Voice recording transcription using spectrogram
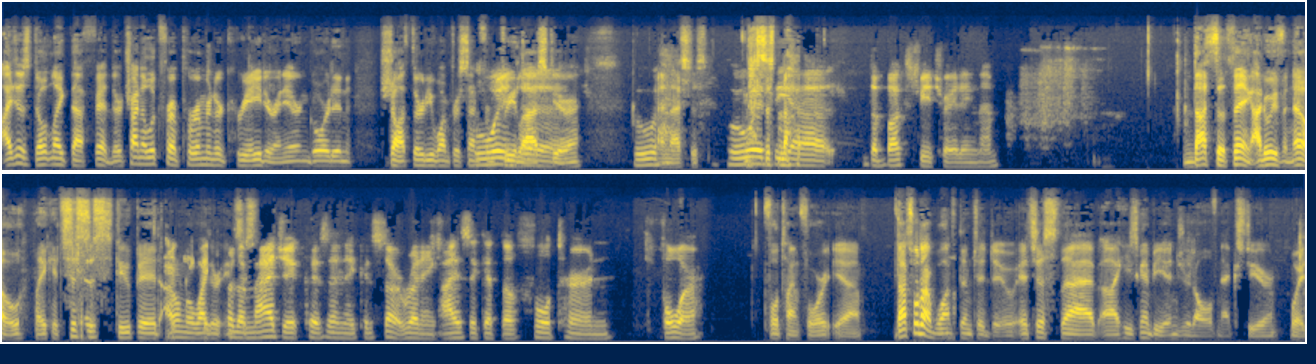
I just don't like that fit. They're trying to look for a perimeter creator, and Aaron Gordon shot thirty one percent from three last year, Who and that's just who that's would the not- uh, the Bucks be trading them? that's the thing. I don't even know. Like it's just a stupid. I don't know why they're for the. Magic because then they could start running Isaac at the full turn four. full time for it. Yeah, that's what I want them to do. It's just that uh, he's going to be injured all of next year, which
